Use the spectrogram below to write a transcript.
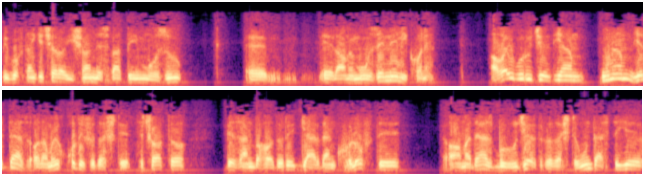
می‌گفتن که چرا ایشان نسبت به این موضوع اعلام موضع نمی‌کنه. آقای بروجردی هم اونم یه ده از آدمای خودشو داشته. سه چهار تا بزن بهادر گردن کلفت آمده از بروجرد رو داشته. اون دسته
